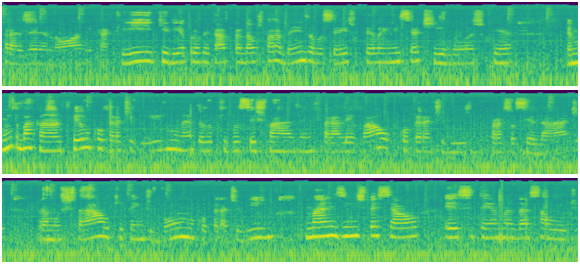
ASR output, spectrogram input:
prazer enorme estar aqui. Queria aproveitar para dar os parabéns a vocês pela iniciativa. Eu acho que é é muito bacana pelo cooperativismo, né, pelo que vocês fazem para levar o cooperativismo para a sociedade, para mostrar o que tem de bom no cooperativismo, mas em especial esse tema da saúde,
